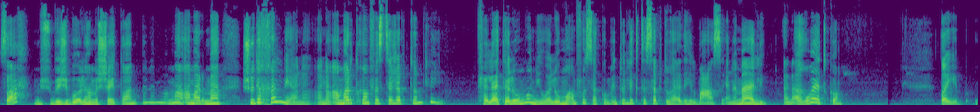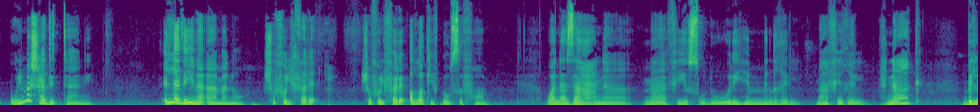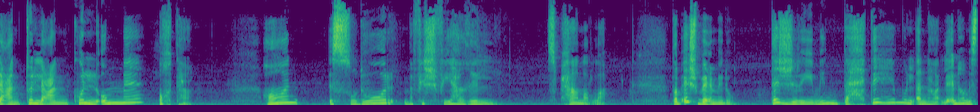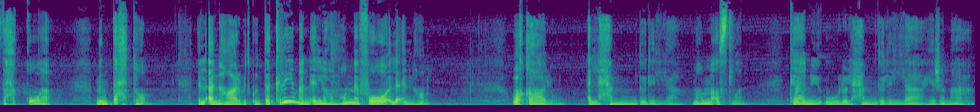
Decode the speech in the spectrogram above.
صح؟ مش بيجيبوا لهم الشيطان. أنا ما أمر ما شو دخلني أنا؟ أنا أمرتكم فاستجبتم لي. فلا تلوموني ولوموا أنفسكم. أنتم اللي اكتسبتوا هذه المعاصي. أنا مالي. أنا أغويتكم. طيب والمشهد الثاني. الذين آمنوا. شوفوا الفرق. شوفوا الفرق الله كيف بوصفهم ونزعنا ما في صدورهم من غل ما في غل. هناك بلعن تلعن كل أمة أختها. هون الصدور ما فيش فيها غل سبحان الله. طب إيش بيعملوا؟ تجري من تحتهم الأنهار لأنهم استحقوها من تحتهم الأنهار بتكون تكريما لهم هم فوق لأنهم. وقالوا الحمد لله ما هم أصلا؟ كانوا يقولوا الحمد لله يا جماعة.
